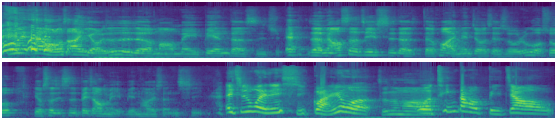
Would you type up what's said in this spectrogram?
因为在网络上有就是惹毛美编的诗句，哎、惹毛设计师的的话里面就有写说，如果说有设计师被叫美编，他会生气。哎、其实我已经习惯，因为我真的吗？我听到比较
